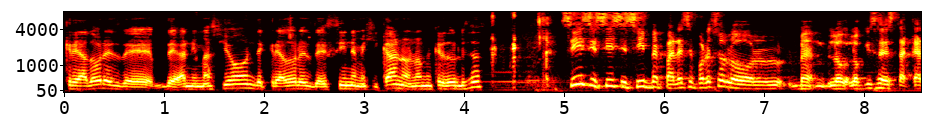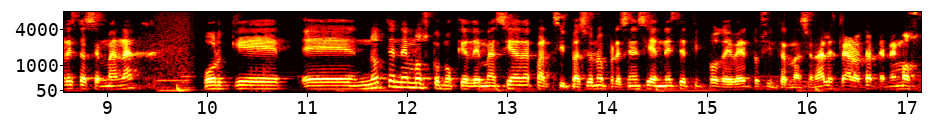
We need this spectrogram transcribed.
creadores de, de animación, de creadores de cine mexicano, ¿no, mi querido Ulises? Sí, sí, sí, sí, sí, me parece, por eso lo, lo, lo quise destacar esta semana, porque eh, no tenemos como que demasiada participación o presencia en este tipo de eventos internacionales. Claro, ahorita tenemos,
